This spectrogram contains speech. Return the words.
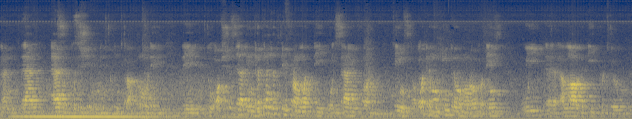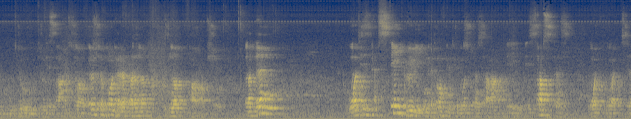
and the UN plan as a position in between to accommodate the two options that independently from what the Polisario Front thinks or what the Kingdom of Morocco thinks, we uh, allow the people to, to, to decide. So first of all, the referendum is not our option. But then, what is at stake really in the conflict in Western Sahara, the, the substance, what, what, uh,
